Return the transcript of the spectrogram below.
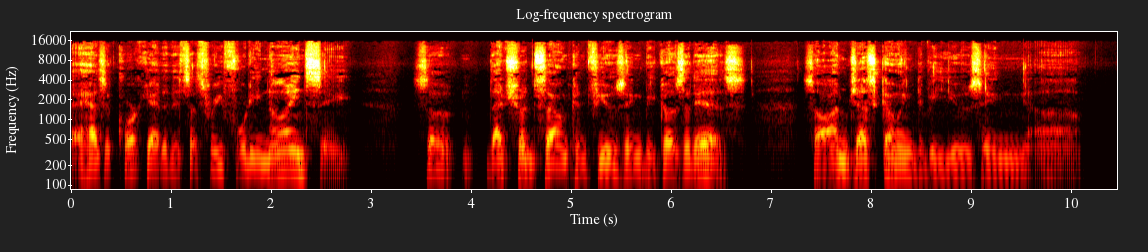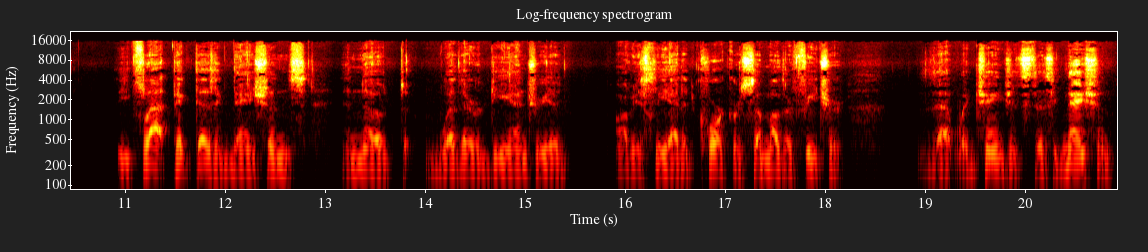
has a cork added, it's a 349C. So that should sound confusing because it is. So I'm just going to be using uh, the flat pick designations and note whether D'Andrea obviously added cork or some other feature that would change its designation.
